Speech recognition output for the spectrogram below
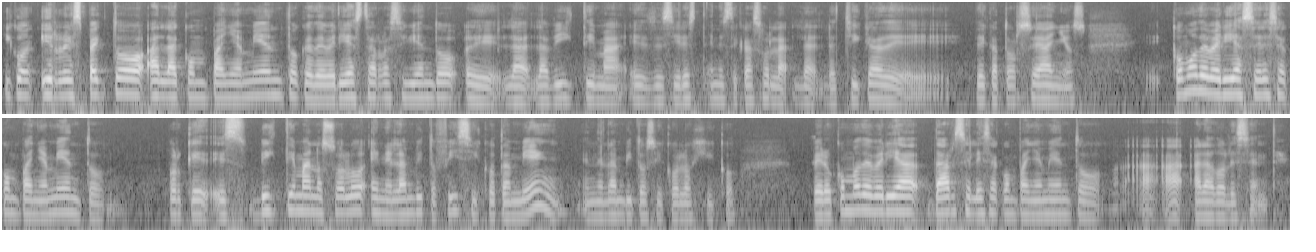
Y, con, y, respecto al acompañamiento que debería estar recibiendo eh, la, víctima, es decir, en este caso la, chica de, de 14 años, ¿cómo debería ser ese acompañamiento? porque es víctima no solo en el ámbito físico, también en el ámbito psicológico. Pero ¿cómo debería dársele ese acompañamiento al adolescente?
